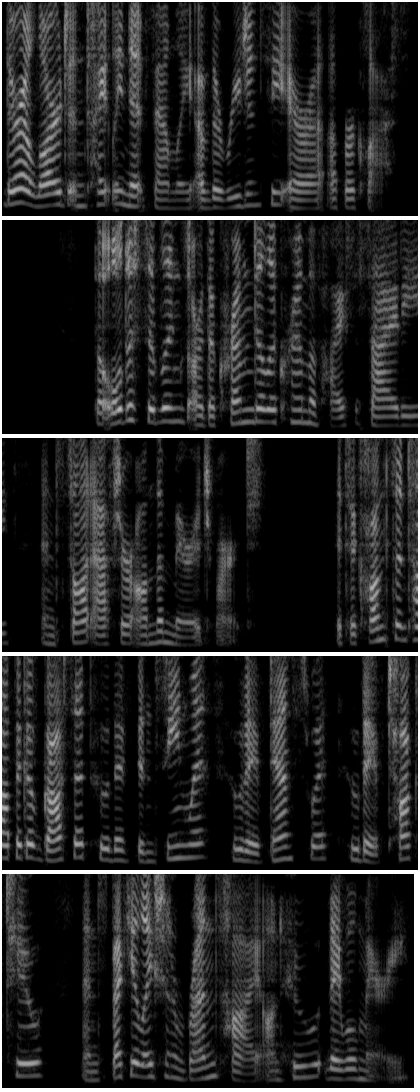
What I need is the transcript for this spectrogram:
They're a large and tightly knit family of the Regency era upper class. The oldest siblings are the creme de la creme of high society and sought after on the marriage mart. It's a constant topic of gossip who they've been seen with, who they've danced with, who they've talked to, and speculation runs high on who they will marry.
